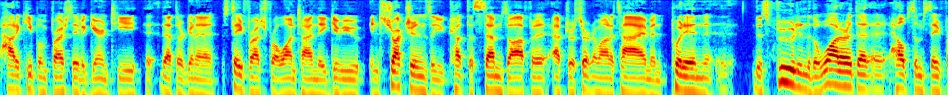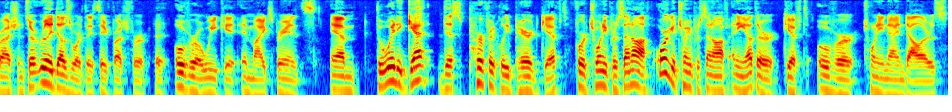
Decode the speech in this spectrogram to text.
how to keep them fresh. They have a guarantee that they're going to stay fresh for a long time. They give you instructions that you cut the stems off uh, after a certain amount of time and put in uh, this food into the water that helps them stay fresh. And so it really does work. They stay fresh for over a week in my experience. And the way to get this perfectly paired gift for 20% off or get 20% off any other gift over $29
